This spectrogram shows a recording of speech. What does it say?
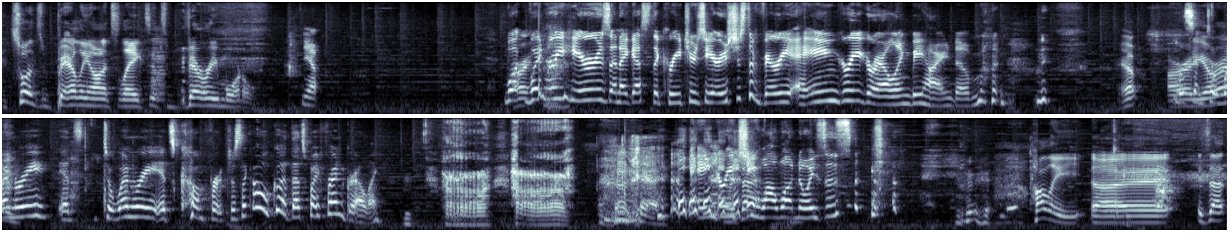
This one's barely on its legs. It's very mortal. Yep. What Alright. Winry hears, and I guess the creatures hear, is just a very angry growling behind him. Yep. Alrighty, Listen to alrighty. Winry. It's to Winry. It's comfort. Just like, oh, good. That's my friend growling. Okay. angry chihuahua noises. Holly, uh, is that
